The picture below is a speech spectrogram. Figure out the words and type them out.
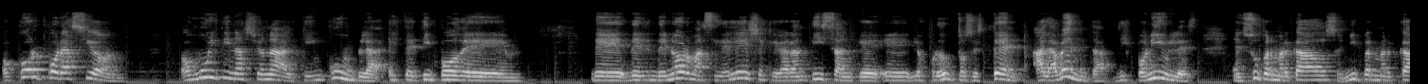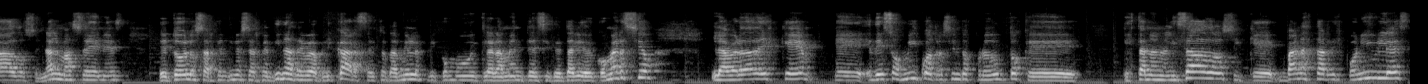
o corporación o multinacional que incumpla este tipo de, de, normas y de leyes que garantizan que eh, los productos estén a la venta, disponibles en supermercados, en hipermercados, en almacenes, de todos los argentinos y argentinas debe aplicarse. Esto también lo explicó muy claramente el secretario de Comercio. La verdad es que eh, de esos 1.400 productos que están analizados y que van a estar disponibles,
